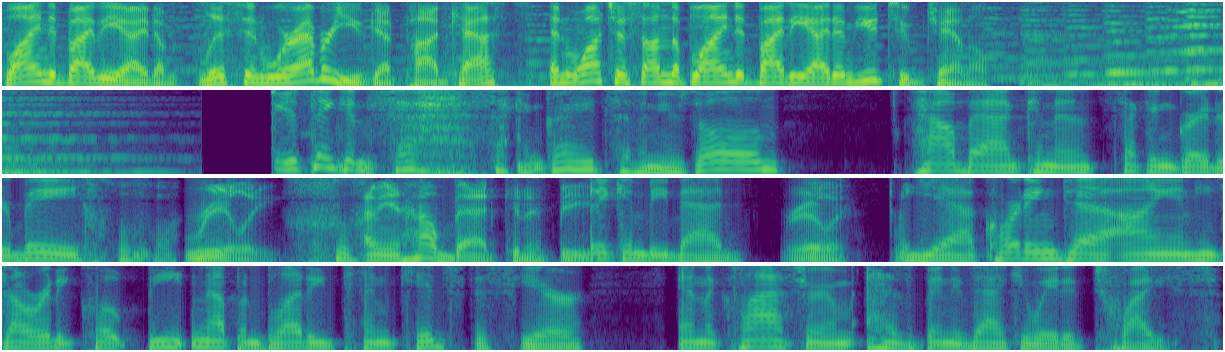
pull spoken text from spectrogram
Blinded by the item. Listen wherever you get podcasts, and watch us on the Blinded by the Item YouTube channel. You're thinking second grade, seven years old. How bad can a second grader be? Really? I mean, how bad can it be? it can be bad. Really? Yeah, according to Ian, he's already, quote, beaten up and bloodied 10 kids this year, and the classroom has been evacuated twice.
